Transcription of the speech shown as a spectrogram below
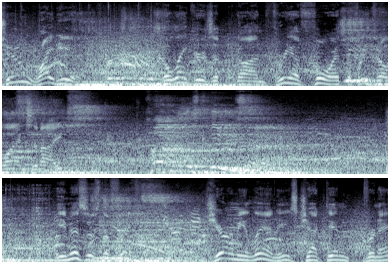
two right here. The Lakers have gone three of four at the free throw line tonight. He misses the free throw. Jeremy Lin, he's checked in for Nash.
